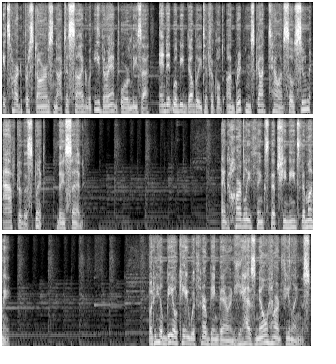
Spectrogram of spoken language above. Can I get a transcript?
It's hard for stars not to side with either Ant or Lisa, and it will be doubly difficult on Britain's Got Talent so soon after the split, they said. Ant hardly thinks that she needs the money. But he'll be okay with her being there and he has no hard feelings.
